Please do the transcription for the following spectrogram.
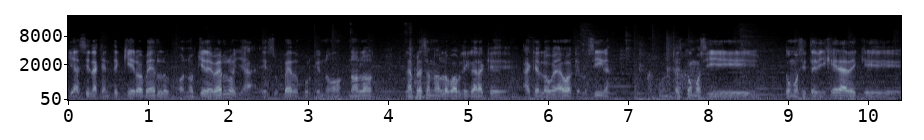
Ya si la gente quiere verlo o no quiere verlo, ya es su pedo, porque no, no lo, la empresa no lo va a obligar a que, a que lo vea o a que lo siga. Es como si, como si te dijera de que,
